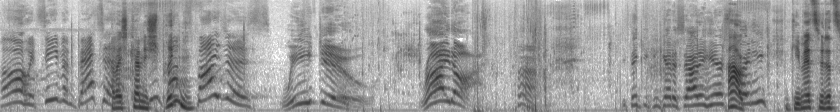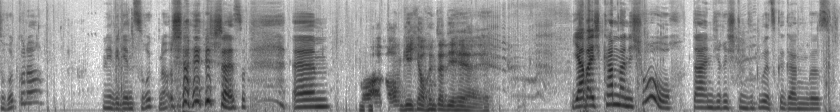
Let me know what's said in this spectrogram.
Oh, it's even better. Aber ich kann nicht springen. spiders. We do. Right on. Huh. You think you can get us out of here, Ah, Spidey? gehen wir jetzt wieder zurück, oder? Nee, wir gehen zurück, ne? Scheiße, scheiße. Ähm, Boah, warum gehe ich auch hinter dir her, ey? ja, aber ich kam da nicht hoch. Da in die Richtung, wo du jetzt gegangen bist.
